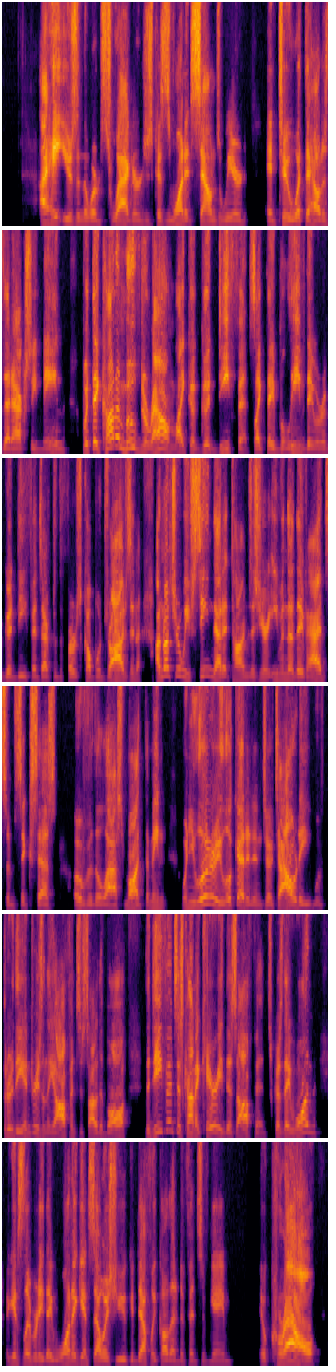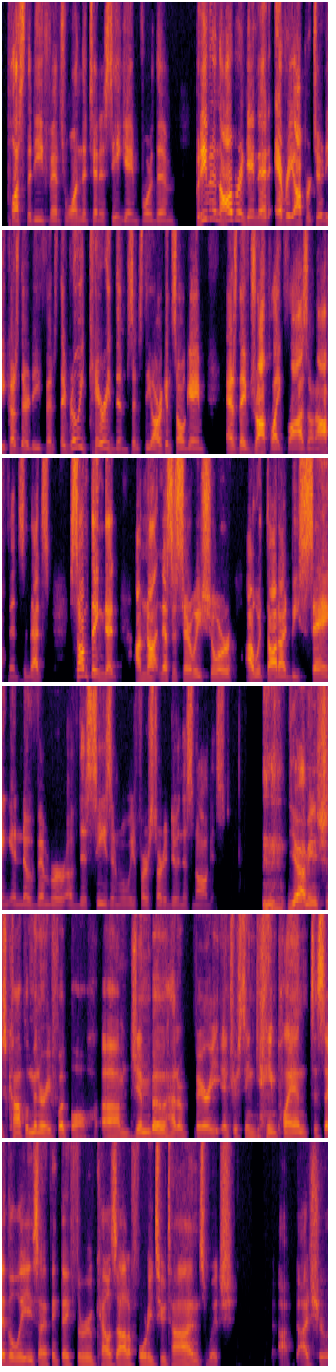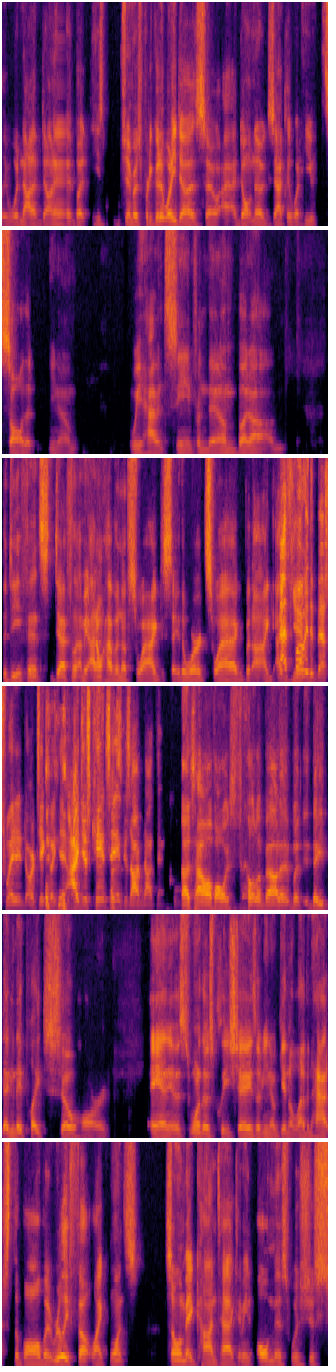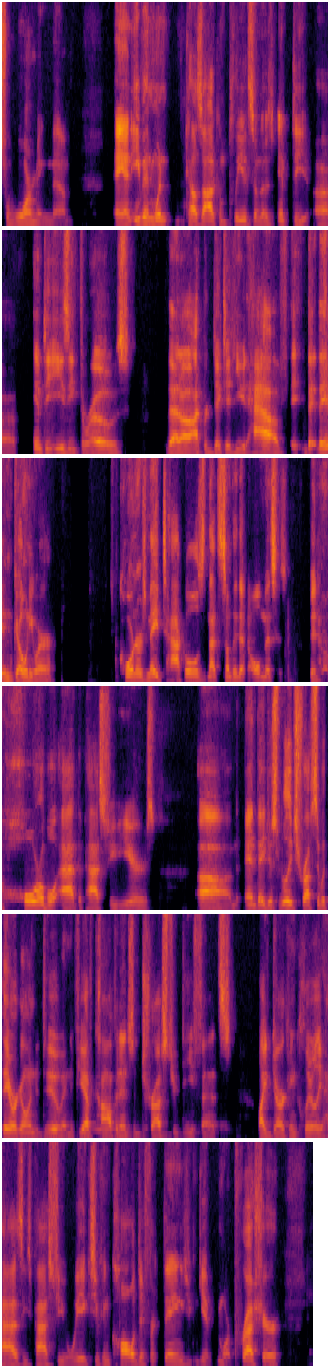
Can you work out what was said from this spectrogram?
I hate using the word swagger just because one, it sounds weird, and two, what the hell does that actually mean? But they kind of moved around like a good defense, like they believed they were a good defense after the first couple drives. And I'm not sure we've seen that at times this year, even though they've had some success over the last month. I mean, when you literally look at it in totality through the injuries on the offensive side of the ball, the defense has kind of carried this offense because they won against Liberty, they won against LSU. You could definitely call that a defensive game. You know, Corral plus the defense won the Tennessee game for them. But even in the Auburn game, they had every opportunity because their defense, they've really carried them since the Arkansas game as they've dropped like flies on offense. And that's something that I'm not necessarily sure I would thought I'd be saying in November of this season when we first started doing this in August. Yeah, I mean, it's just complimentary football. Um, Jimbo had a very interesting game plan, to say the least. I think they threw Calzada 42 times, which I, I, surely would not have done it, but he's Jimbo's pretty good at what he does. So I, I don't know exactly what he saw that, you know, we haven't seen from them, but um, the defense definitely. I mean, I don't have enough swag to say the word swag, but I. I that's I probably the best way to articulate that. I just can't say it because I'm not that cool. That's how I've always felt about it. But they, I mean, they played so hard, and it was one of those cliches of you know getting 11 hats to the ball, but it really felt like once someone made contact. I mean, Ole Miss was just swarming them. And even when Calzada completed some of those empty, uh, empty, easy throws that uh, I predicted he'd have, it, they, they, didn't go anywhere. Corners made tackles, and that's something that Ole Miss has been horrible at the past few years. Um, and they just really trusted what they were going to do. And if you have confidence and trust your defense, like Durkin clearly has these past few weeks. You can call different things, you can get more pressure,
